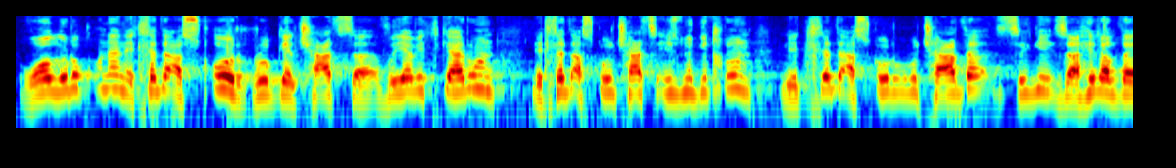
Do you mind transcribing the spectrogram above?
ღოლრუკუნა ნეთლად ასკურ რუგელ ჩაცა ვუიავითკარუნ ნეთლად ასკურ ჩაც იზნუგიტყუნ ნეთლად ასკურ რუ ჩადა სიგი ზაჰირალდა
